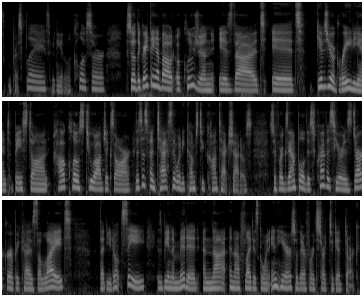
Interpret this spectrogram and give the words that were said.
So press play so we can get a little closer. So the great thing about occlusion is that it gives you a gradient based on how close two objects are. This is fantastic when it comes to contact shadows. So for example, this crevice here is darker because the light that you don't see is being emitted and not enough light is going in here so therefore it starts to get dark.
